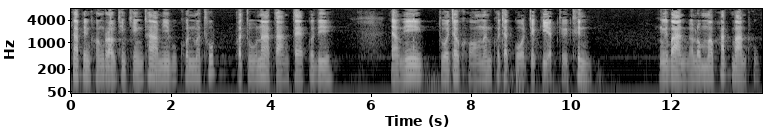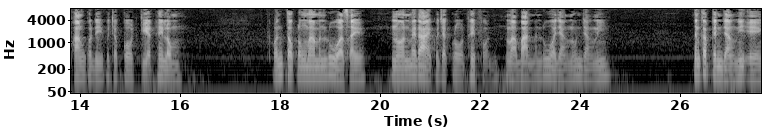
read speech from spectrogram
ถ้าเป็นของเราจริง ๆ ถ้ามีบุคคลมาทุบประตูหน้าต่างแตกก็ดี อย่างนี้ตัวเจ้าของนั้นก็จะโกรธจะเกลียดเกิดขึ้นหรือบ้านลมมาพัดบ้านผุพังก็ดีก็จะโกรธเกลียดให้ลมฝนตกลงมามันรั่วใส่ นอนไม่ได้ก็จะโกรธให้ฝนว่าบ้านมันรั่วอย่างนู้นอย่างนี้นั่นก็เป็นอย่างนี้เอง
